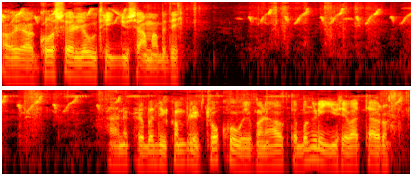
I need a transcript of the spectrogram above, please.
હવે આ ઘોસેર જેવું થઈ ગયું છે આમાં બધી. આને બધું કમ્પ્લીટ ચોખ્ખું હોય, પણ આ વખતે બગડી ગયું છે વાતાવરણ.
